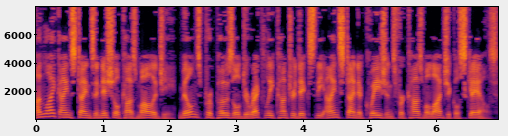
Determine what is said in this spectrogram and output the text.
Unlike Einstein's initial cosmology, Milne's proposal directly contradicts the Einstein equations for cosmological scales.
